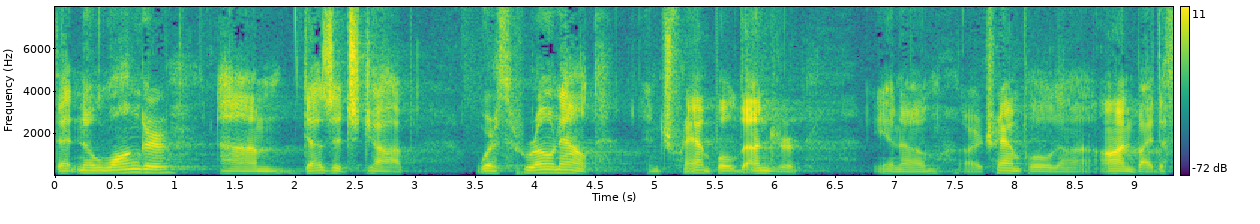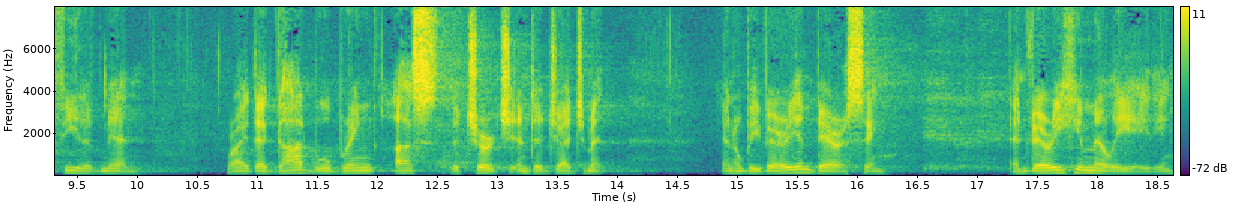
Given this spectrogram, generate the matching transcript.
that no longer um, does its job. We're thrown out and trampled under, you know, or trampled uh, on by the feet of men, right? That God will bring us, the church, into judgment. And it'll be very embarrassing and very humiliating.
